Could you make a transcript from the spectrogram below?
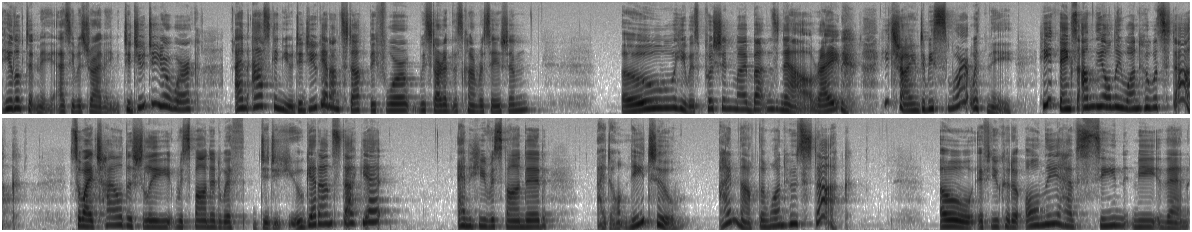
He looked at me as he was driving. Did you do your work? I'm asking you, did you get unstuck before we started this conversation? Oh, he was pushing my buttons now, right? He's trying to be smart with me. He thinks I'm the only one who was stuck. So I childishly responded with, Did you get unstuck yet? And he responded, I don't need to. I'm not the one who's stuck. Oh, if you could only have seen me then,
